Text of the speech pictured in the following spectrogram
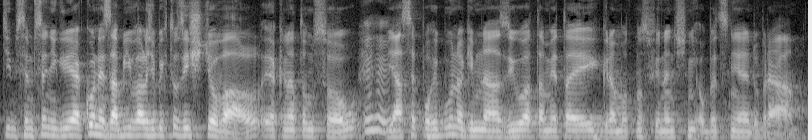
tím jsem se nikdy jako nezabýval, že bych to zjišťoval, jak na tom jsou. Mm-hmm. Já se pohybuju na gymnáziu a tam je ta jejich gramotnost finanční obecně dobrá.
